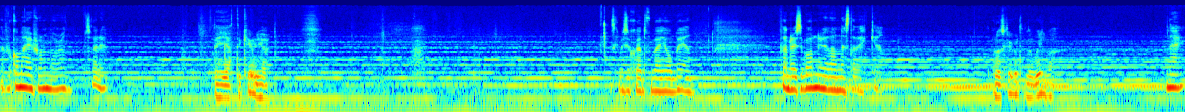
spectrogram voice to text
Jag får komma härifrån imorgon. Så är det. Det är jättekul ju. Det ska bli så skönt att få börja jobba igen. Fundraiserbalen är redan nästa vecka. Men då ska du gå till med Will, va? Nej.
